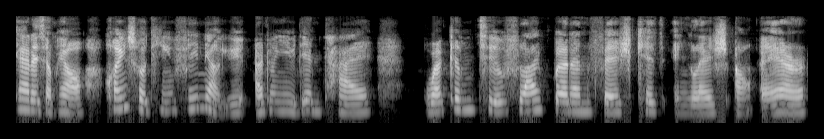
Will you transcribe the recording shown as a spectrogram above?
亲爱的小朋友，欢迎收听飞鸟鱼儿童英语电台。Welcome to Fly Bird and Fish Kids English on Air.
